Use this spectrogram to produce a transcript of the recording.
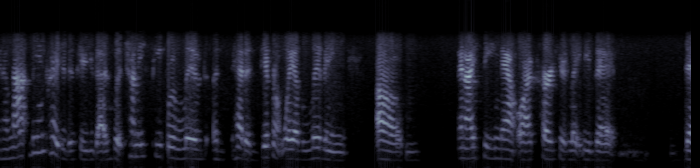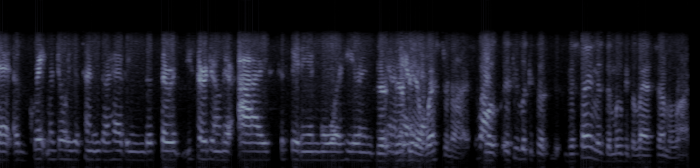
and I'm not being prejudiced here, you guys, but Chinese people lived a, had a different way of living, um, and I see now, or I've heard here lately that that a great majority of Chinese are having the third surgery on their eyes to fit in more here in, They're, in they're being westernized. Right. Well, if you look at the the same as the movie The Last Samurai,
